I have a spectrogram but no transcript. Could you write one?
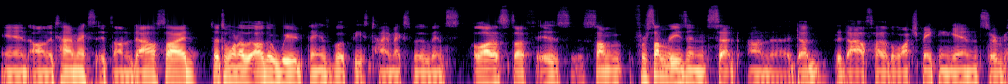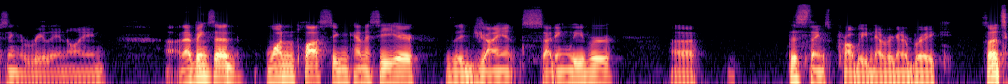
and on the Timex, it's on the dial side. So that's one of the other weird things about these Timex movements. A lot of stuff is some for some reason set on the the dial side of the watch, making again servicing really annoying. Uh, that being said, one plus you can kind of see here is a giant setting lever. Uh, this thing's probably never gonna break. So that's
